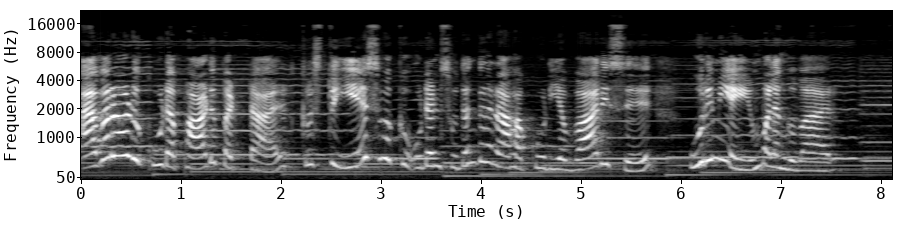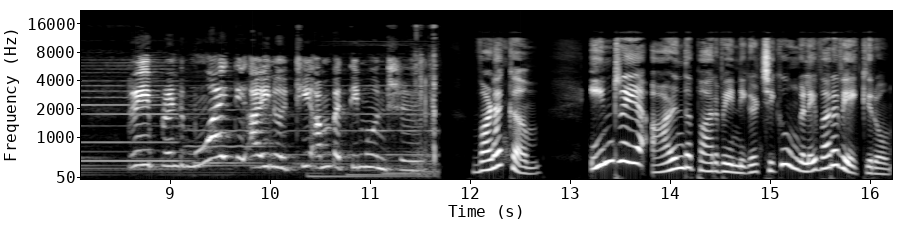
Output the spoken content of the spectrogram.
அவரோடு கூட பாடுபட்டால் கிறிஸ்து இயேசுவுக்கு உடன் சுதந்திரராக கூடிய வாரிசு உரிமையையும் வழங்குவார். ரீப்ரிண்ட் மூவாயிரத்தி ஐநூற்றி ஐம்பத்தி மூன்று. வணக்கம். இன்றைய ஆழ்ந்த பார்வை நிகழ்ச்சிக்கு உங்களை வரவேற்கிறோம்.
